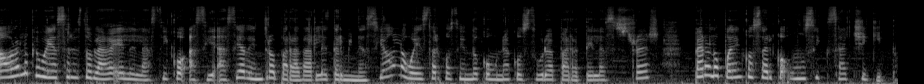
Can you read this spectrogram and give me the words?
Ahora lo que voy a hacer es doblar el elástico hacia, hacia adentro para darle terminación. Lo voy a estar cosiendo con una costura para telas stretch, pero lo pueden coser con un zigzag chiquito.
